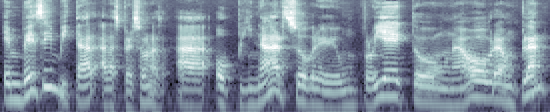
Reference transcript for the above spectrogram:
en vez de invitar a las personas a opinar sobre un proyecto, una obra, un plan,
